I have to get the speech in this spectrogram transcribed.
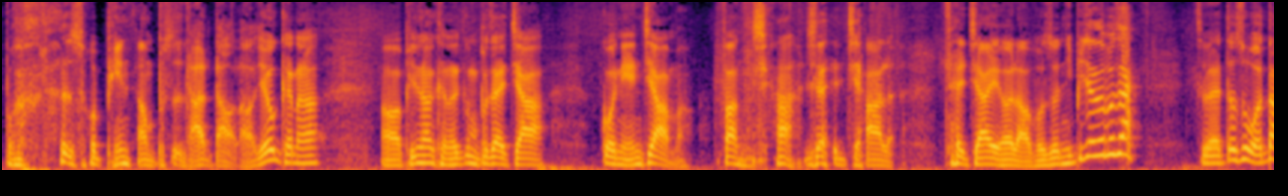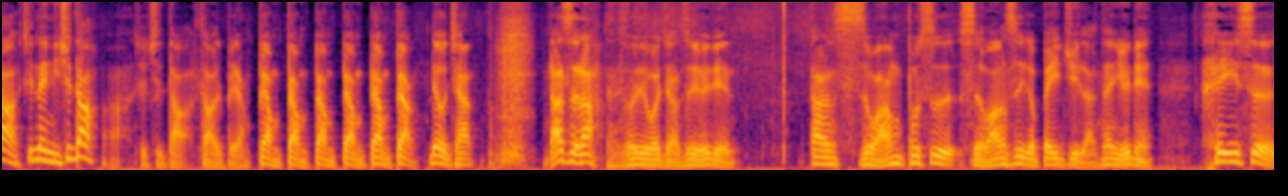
不过他是说平常不是他倒了，有可能啊，哦，平常可能根本不在家，过年假嘛，放假就在家了。在家以后，老婆说：“你平常都不在，是不是？都是我倒，现在你去倒啊，就去倒，倒就这样，bang bang bang bang bang bang，六枪打死了。所以我讲这有一点，当然死亡不是死亡是一个悲剧了，但有点黑色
